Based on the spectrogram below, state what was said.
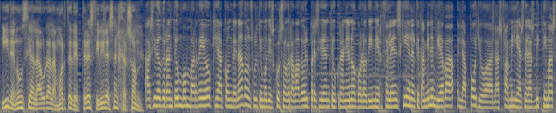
y denuncia Laura la muerte de tres civiles en Gerson. Ha sido durante un bombardeo que ha condenado en su último discurso grabado el presidente ucraniano Volodymyr Zelensky, en el que también enviaba el apoyo a las familias de las víctimas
